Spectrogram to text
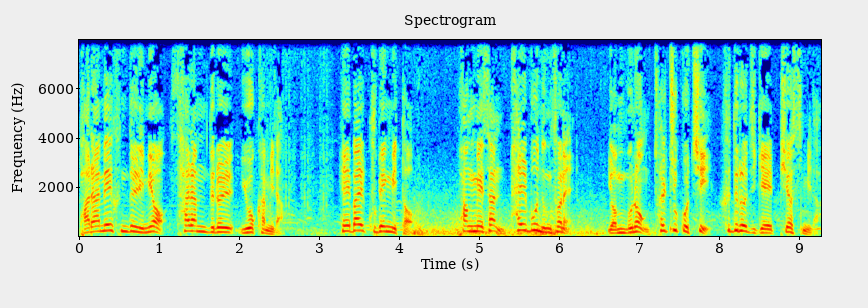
바람에 흔들리며 사람들을 유혹합니다. 해발 900m, 황매산 8부 능선에 연분홍 철쭉꽃이 흐드러지게 피었습니다.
